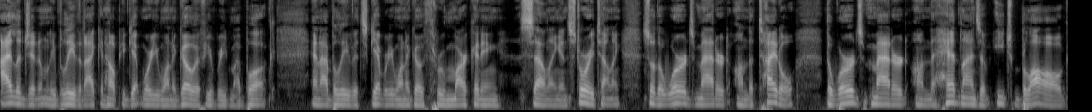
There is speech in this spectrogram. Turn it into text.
I legitimately believe that I can help you get where you want to go if you read my book. And I believe it's get where you want to go through marketing, selling, and storytelling. So the words mattered on the title, the words mattered on the headlines of each blog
